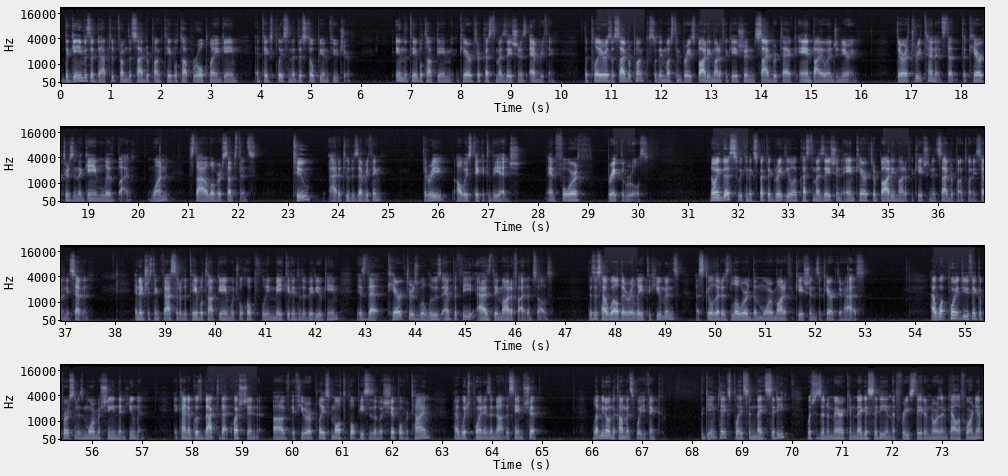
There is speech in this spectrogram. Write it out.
The game is adapted from the Cyberpunk tabletop role playing game and takes place in a dystopian future. In the tabletop game, character customization is everything. The player is a cyberpunk, so they must embrace body modification, cyber tech, and bioengineering. There are three tenets that the characters in the game live by. One, style over substance. Two, attitude is everything. Three, always take it to the edge. And fourth, break the rules. Knowing this, we can expect a great deal of customization and character body modification in Cyberpunk 2077. An interesting facet of the tabletop game, which will hopefully make it into the video game, is that characters will lose empathy as they modify themselves. This is how well they relate to humans a skill that is lowered the more modifications a character has. At what point do you think a person is more machine than human? It kind of goes back to that question of if you replace multiple pieces of a ship over time, at which point is it not the same ship? Let me know in the comments what you think. The game takes place in Night City, which is an American megacity in the free state of Northern California.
